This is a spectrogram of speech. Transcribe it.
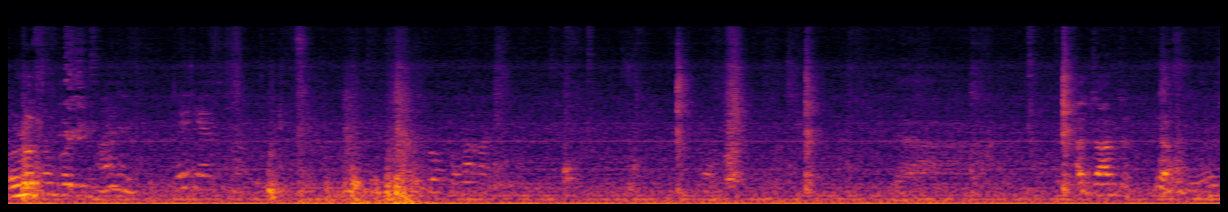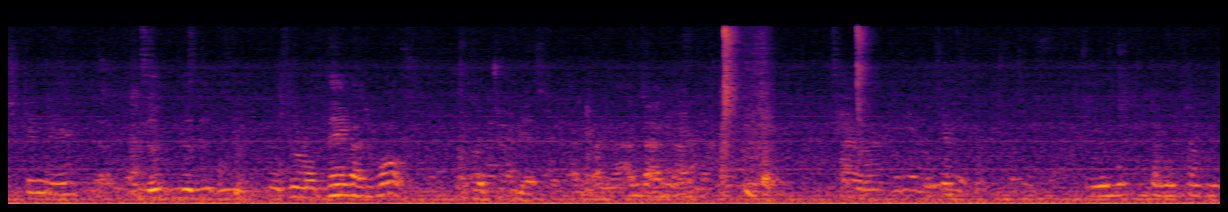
얼른 한 거지. 야, 앉아 앉아. 야, 시켰니? 누들 온다 해가지고 그거 준비했어. 앉아 앉아 앉아. 아이고, 이게 못 진짜 못 참고.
